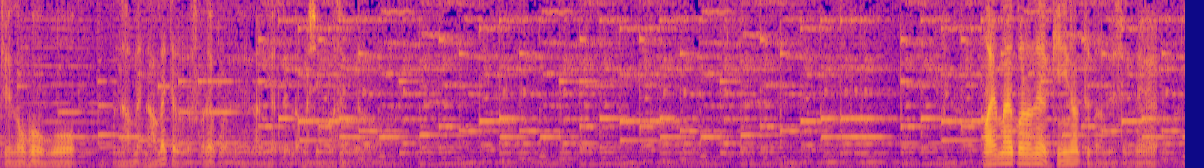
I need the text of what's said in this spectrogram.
毛の方をなめ舐めてるんですかねこれね。何やってんだか知りませんけど。前々からね気になってたんですよね。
